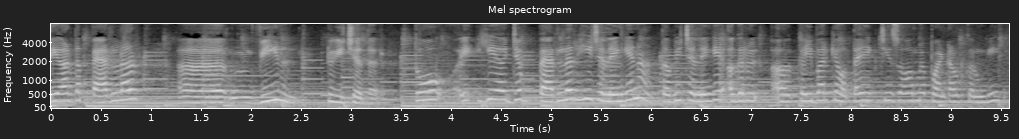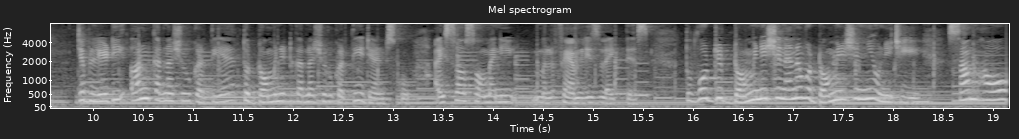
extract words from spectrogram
They are the parallel wheel to each other तो ये जब पैरलर ही चलेंगे ना, तभी चलेंगे। अगर कई बार क्या होता है, एक चीज़ और मैं पॉइंट आउट करूँगी। जब लेडी अर्न करना शुरू करती है तो डोमिनेट करना शुरू करती है जेंट्स को। आई सॉ सो मैनी मतलब फैमिलीज़ लाइक दिस तो वो जो डोमिनेशन है ना, वो डोमिनेशन नहीं होनी चाहिए। सम हाउ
